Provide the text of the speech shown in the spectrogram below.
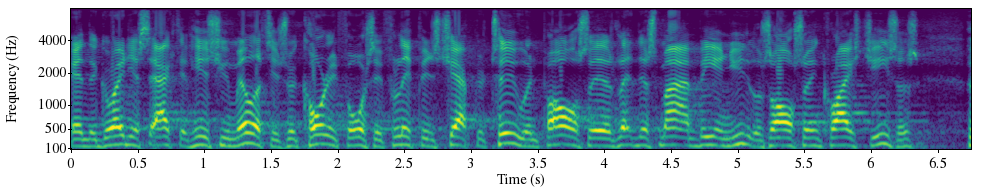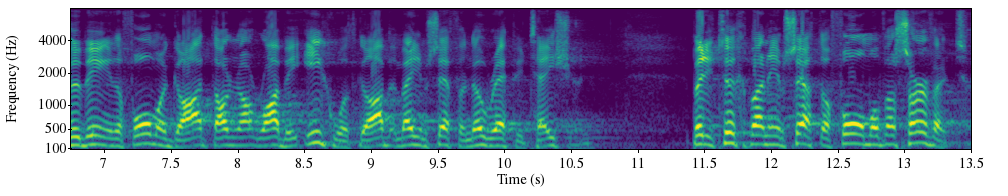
And the greatest act of his humility is recorded for us in Philippians chapter 2 when Paul says, Let this mind be in you that was also in Christ Jesus, who being in the form of God, thought not robbery to be equal with God, but made himself of no reputation. But he took upon himself the form of a servant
